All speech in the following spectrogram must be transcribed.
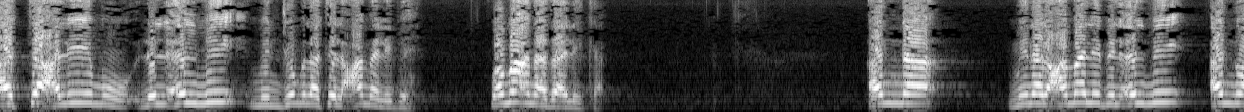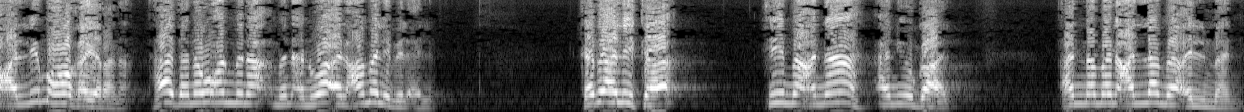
التعليم للعلم من جملة العمل به. ومعنى ذلك أن من العمل بالعلم أن نعلمه غيرنا. هذا نوع من من أنواع العمل بالعلم. كذلك في معناه أن يقال أن من علم علما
